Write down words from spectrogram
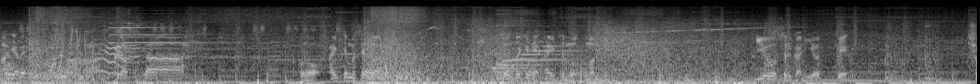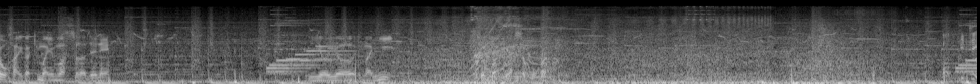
あやべ。食らった。このアイテム戦はどんだけねアイテムをうまく利用するかによって勝敗が決まりますのでね。いよいよ今2位クバリアしとこうか。な1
